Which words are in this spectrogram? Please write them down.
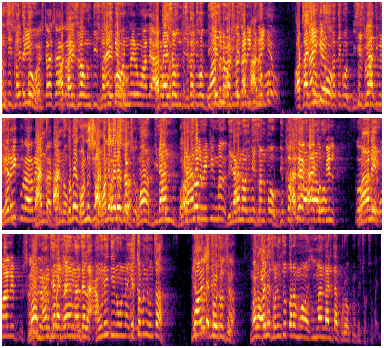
उन्तिस गतेको यस्ता मान्छेलाई नयाँ मान्छेलाई आउनै दिनुहुन्न। यस्तो पनि हुन्छ। म यस्तो अहिले छोडिदिन्छु। मलाई अहिले छोडिदिन्छु तर म इमान्दारितापूर्वक मात्रै छोड्छु मैले।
